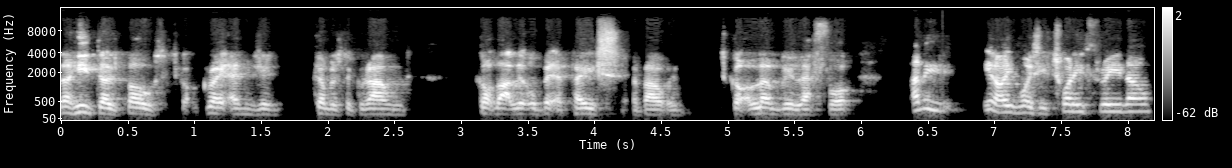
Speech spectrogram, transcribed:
No, he does both. He's got a great engine, covers the ground, got that little bit of pace about him. He's got a lovely left foot, and he, you know, was he 23 now?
